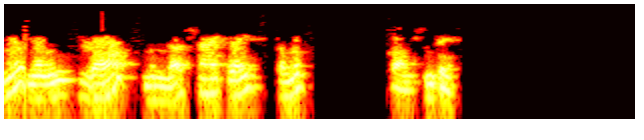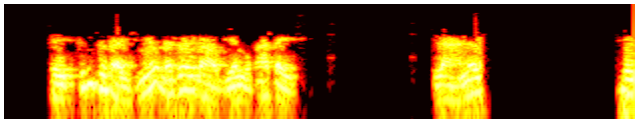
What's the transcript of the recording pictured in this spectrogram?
nếu nhận rõ mình đã sai quấy trong lúc còn sinh tiền, thì kính thưa thầy, nếu đã rơi vào địa ngục a tỳ, là nơi thì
